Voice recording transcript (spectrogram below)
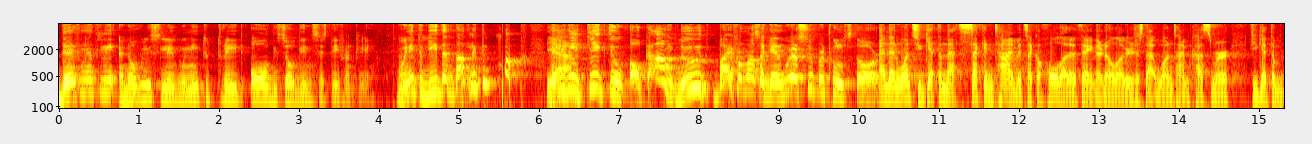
definitely and obviously, we need to treat all these audiences differently. We need to give them that little pop, the Yeah. little kick to, oh, come, dude, buy from us again. We're a super cool store. And then once you get them that second time, it's like a whole other thing. They're no longer just that one-time customer. If you get them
